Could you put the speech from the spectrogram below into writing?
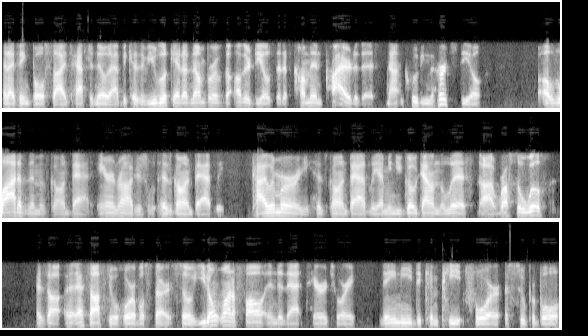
And I think both sides have to know that because if you look at a number of the other deals that have come in prior to this, not including the Hurts deal, a lot of them have gone bad. Aaron Rodgers has gone badly. Kyler Murray has gone badly. I mean, you go down the list. Uh, Russell Wilson has uh, that's off to a horrible start. So you don't want to fall into that territory. They need to compete for a Super Bowl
